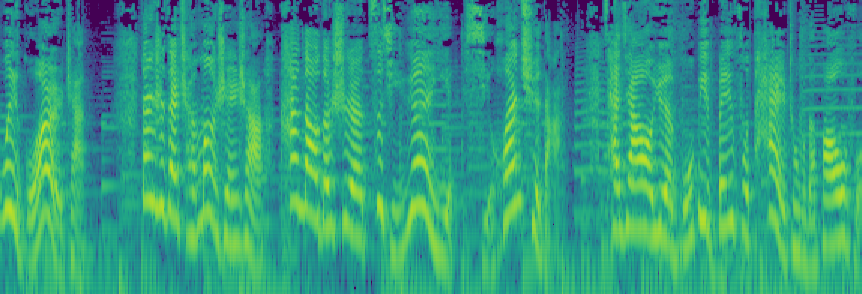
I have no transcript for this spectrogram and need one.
为国而战，但是在陈梦身上看到的是自己愿意、喜欢去打，参加奥运不必背负太重的包袱。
